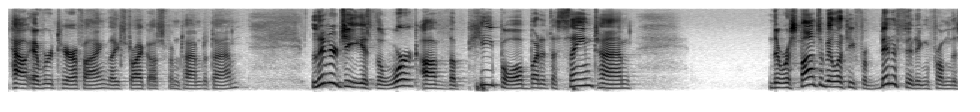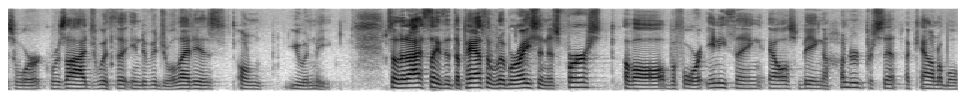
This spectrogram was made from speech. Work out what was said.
however terrifying they strike us from time to time. Liturgy is the work of the people, but at the same time, the responsibility for benefiting from this work resides with the individual, that is, on you and me. So that I say that the path of liberation is first of all before anything else, being 100% accountable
